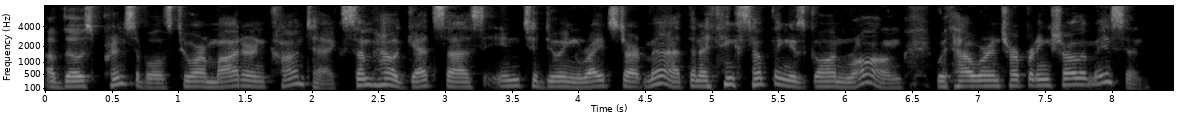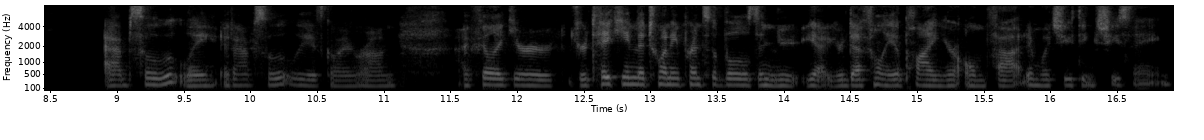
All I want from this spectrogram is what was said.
of those principles to our modern context somehow gets us into doing right start math, then I think something has gone wrong with how we're interpreting Charlotte Mason. Absolutely. It absolutely is going wrong. I feel like you're you're taking the 20 principles and you yeah, you're definitely applying your own thought in what you think she's saying.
